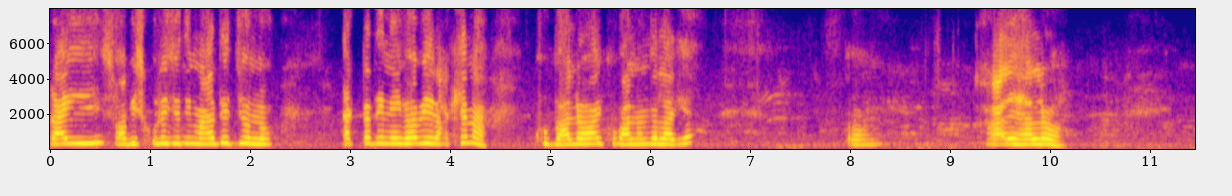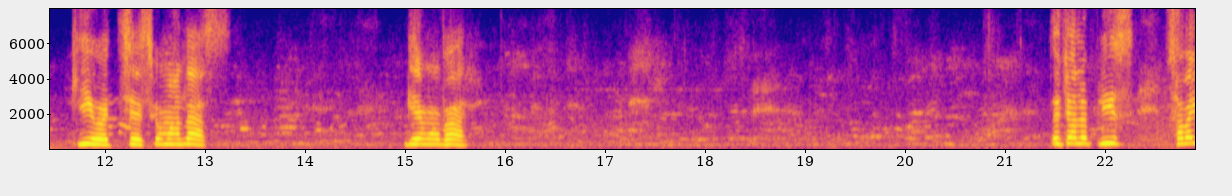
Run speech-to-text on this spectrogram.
প্রায় সব স্কুলে যদি মায়েদের জন্য একটা দিন এইভাবেই রাখে না, খুব ভালো হয়, খুব আনন্দ লাগে। তো হাই হ্যালো কি হচ্ছে সোমা দাস? গেম ওভার তো চলো প্লিজ সবাই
